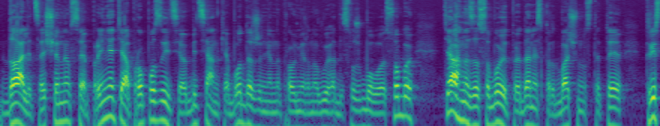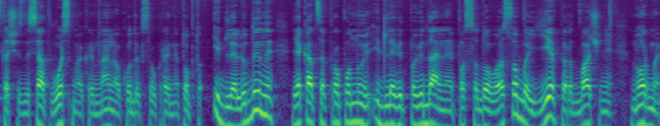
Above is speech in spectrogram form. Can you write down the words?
Далі, це ще не все. Прийняття пропозиції, обіцянки або одержання неправомірної вигоди службовою особою тягне за собою відповідальність, передбачену статтею 368 Кримінального кодексу України. Тобто і для людини, яка це пропонує, і для відповідальної посадової особи є передбачені норми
